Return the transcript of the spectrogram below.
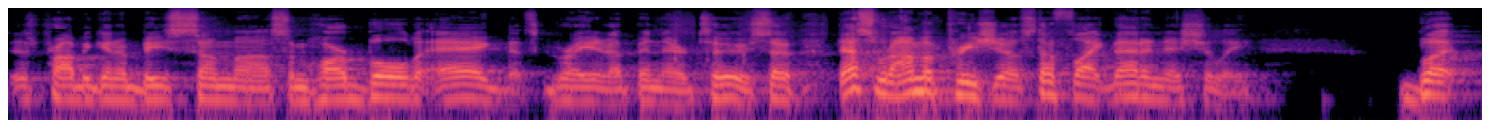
there's probably going to be some uh, some hard boiled egg that's grated up in there too. So that's what I'm appreciative of, stuff like that initially. But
